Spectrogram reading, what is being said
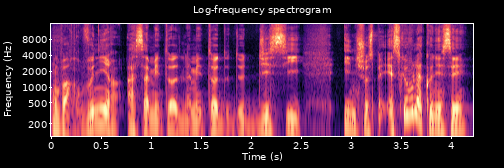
On va revenir à sa méthode, la méthode de Jessie Inchospé. Est-ce que vous la connaissez?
